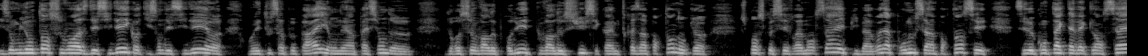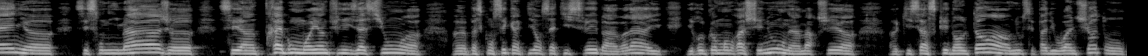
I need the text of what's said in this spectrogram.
ils ont mis longtemps souvent à se décider. Et quand ils sont décidés, on est tous un peu pareil, on est impatient de, de, recevoir le produit et de pouvoir le suivre, c'est quand même très important. Donc, je pense que c'est vraiment ça. Et puis, bah voilà, pour nous, c'est important, c'est le contact avec l'enseigne, c'est son image, c'est un très bon moyen de fidélisation parce qu'on sait qu'un client satisfait, bah voilà, il, recommandera chez nous. On est un marché qui s'inscrit dans le temps. Hein. Nous, c'est pas du one shot. On,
